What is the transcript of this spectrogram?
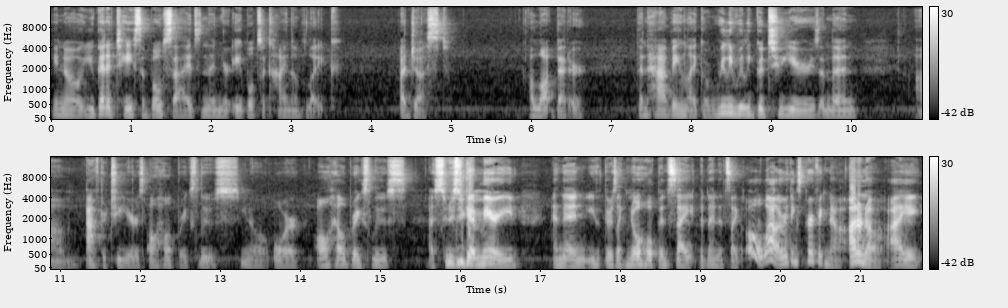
you know you get a taste of both sides, and then you're able to kind of like adjust a lot better than having like a really really good two years and then um, after two years all hell breaks loose, you know, or all hell breaks loose as soon as you get married and then you there's like no hope in sight but then it's like oh wow everything's perfect now i don't know i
